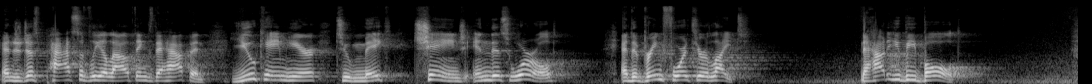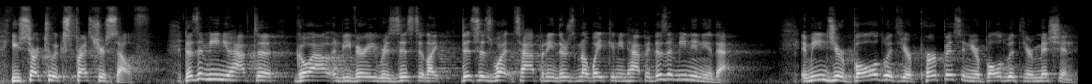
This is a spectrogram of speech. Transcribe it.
and to just passively allow things to happen. You came here to make change in this world and to bring forth your light. Now, how do you be bold? You start to express yourself. Doesn't mean you have to go out and be very resistant, like, this is what's happening, there's an awakening happening. Doesn't mean any of that. It means you're bold with your purpose and you're bold with your mission.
